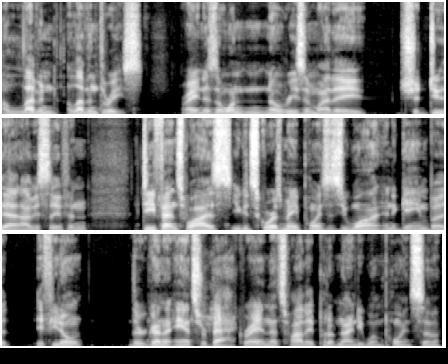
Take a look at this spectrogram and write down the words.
11 11 threes right? And there's no one no reason why they should do that obviously if in defense wise you could score as many points as you want in a game but if you don't they're going to answer back right? And that's why they put up 91 points. So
